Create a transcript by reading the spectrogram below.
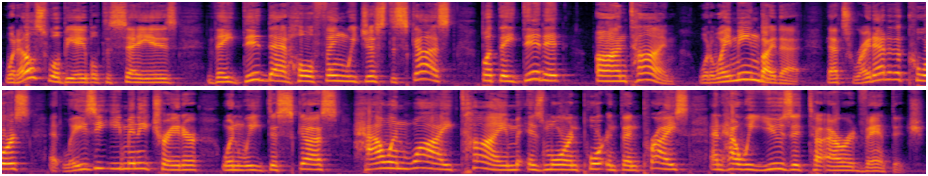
What else we'll be able to say is they did that whole thing we just discussed, but they did it on time. What do I mean by that? That's right out of the course at Lazy E Mini Trader when we discuss how and why time is more important than price and how we use it to our advantage.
